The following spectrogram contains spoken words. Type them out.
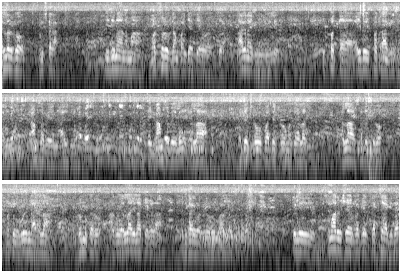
ಎಲ್ಲರಿಗೂ ನಮಸ್ಕಾರ. ಈ ದಿನ ನಮ್ಮ ಮೈಸೂರು ಗ್ರಾಮ ಪಂಚಾಯತಿಯ ವ್ಯಾಪ್ತಿಯ ನಾಗನಾಯಕನಹಳ್ಳಿಯಲ್ಲಿ ಇಪ್ಪತ್ತ ಐದು, ಇಪ್ಪತ್ತಾರನೇ ಸಾಲಿನ ಗ್ರಾಮ ಸಭೆಯನ್ನು ಆಯೋಜನೆ ಮಾಡಲಾಯಿತು ಈ ಗ್ರಾಮ ಸಭೆಯಲ್ಲಿ ಎಲ್ಲ ಅಧ್ಯಕ್ಷರು, ಉಪಾಧ್ಯಕ್ಷರು ಮತ್ತು ಎಲ್ಲ ಎಲ್ಲ ಸದಸ್ಯರು ಮತ್ತು ಊರಿನ ಎಲ್ಲ ಪ್ರಮುಖರು ಹಾಗೂ ಎಲ್ಲ ಇಲಾಖೆಗಳ ಅಧಿಕಾರಿ ವರ್ಗದವರು ಭಾಗವಹಿಸಿದರು ಇಲ್ಲಿ ಸುಮಾರು ವಿಷಯಗಳ ಬಗ್ಗೆ ಚರ್ಚೆ ಆಗಿದೆ.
